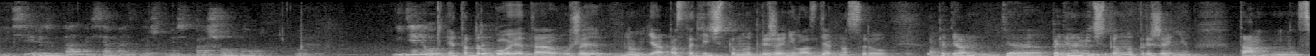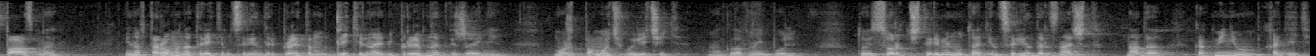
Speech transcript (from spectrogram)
И все результаты, все анализы говорят, что у меня все хорошо. Но вот неделю Это другое, это уже, ну, я по статическому напряжению вас диагностировал. По, диам- ди- по динамическому напряжению там спазмы и на втором, и на третьем цилиндре. При этом длительное непрерывное движение может помочь вылечить э, головные боли. То есть 44 минуты один цилиндр, значит, надо как минимум ходить,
